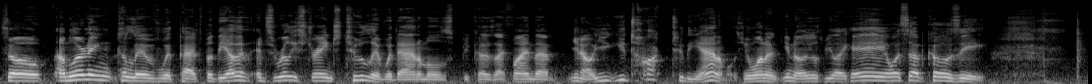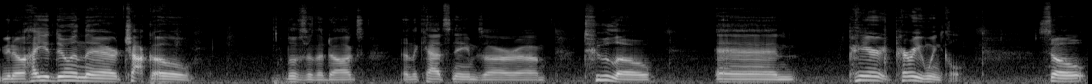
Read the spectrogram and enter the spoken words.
So I'm learning to live with pets, but the other it's really strange to live with animals because I find that you know you, you talk to the animals. You want to you know you'll be like, hey, what's up, cozy? You know how you doing there, Chaco? Those are the dogs, and the cats' names are um, Tulo and per- Periwinkle. So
